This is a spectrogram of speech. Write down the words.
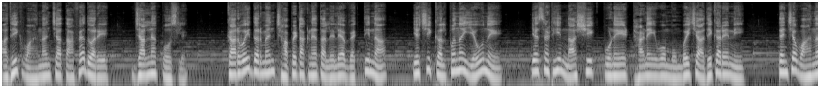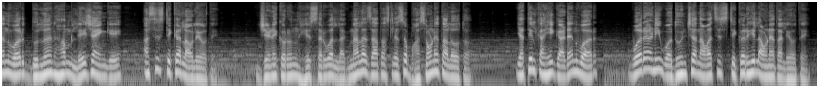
अधिक वाहनांच्या ताफ्याद्वारे जालन्यात पोहोचले. कारवाई दरम्यान छापे टाकण्यात आलेल्या व्यक्तींना याची कल्पना येऊ नये यासाठी नाशिक पुणे ठाणे व मुंबईच्या अधिकाऱ्यांनी त्यांच्या वाहनांवर दुल्हन हम ले जायंगे असे स्टिकर लावले होते. जेणेकरून हे सर्व लग्नाला जात असल्याचं भासवण्यात आलं होतं. यातील काही गाड्यांवर वर आणि वधूंच्या नावाचे स्टिकरही लावण्यात आले होते.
